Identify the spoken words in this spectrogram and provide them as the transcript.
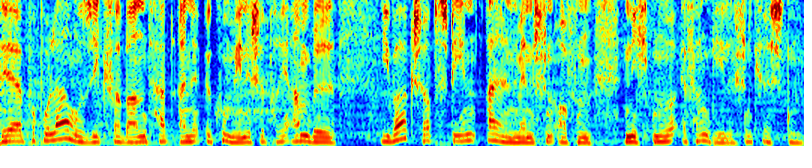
Der Popularmusikverband hat eine ökumenische Präambel. Die Workshops stehen allen Menschen offen, nicht nur evangelischen Christen.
